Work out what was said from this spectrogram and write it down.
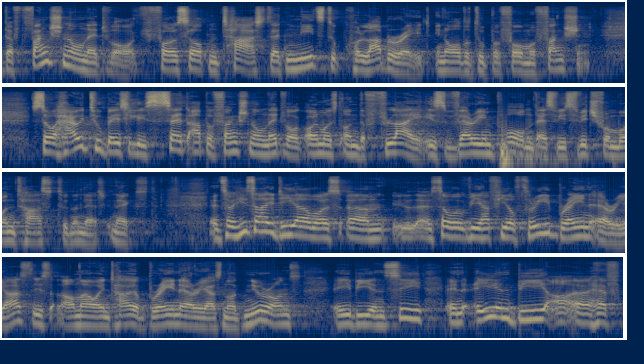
the, functional network for a certain task that needs to collaborate in order to perform a function. So how to basically set up a functional network almost on the fly is very important as we switch from one task to the next. And so his idea was, um, so we have here three brain areas. These are now entire brain areas, not neurons, A, B, and C. And A and B are, uh, have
